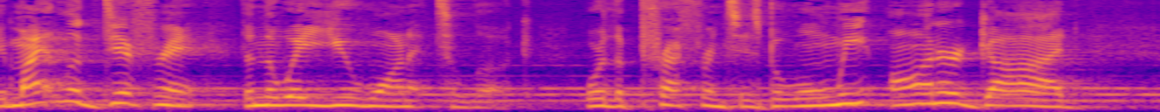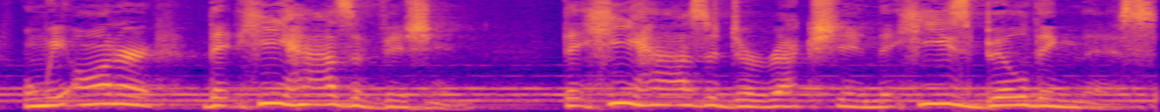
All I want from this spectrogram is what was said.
It might look different than the way you want it to look or the preferences, but when we honor God, when we honor that He has a vision, that He has a direction, that He's building this,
